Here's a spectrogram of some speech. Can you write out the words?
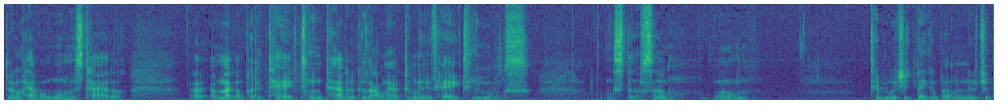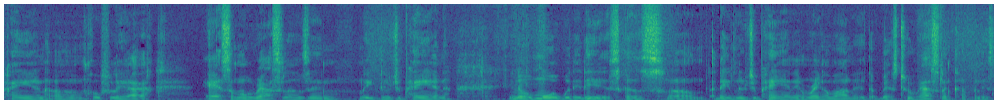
They don't have a woman's title. I, I'm not gonna put a tag team title because I don't have too many tag teams and stuff. So, um, tell me what you think about my New Japan. Um, hopefully, I add some more wrestlers and make New Japan you know, more what it is because um, I think New Japan and Ring of Honor is the best two wrestling companies,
